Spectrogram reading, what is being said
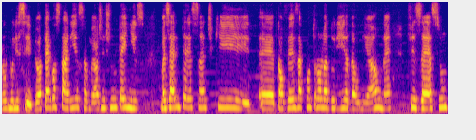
o município. Eu até gostaria, Samuel, a gente não tem isso, mas era interessante que é, talvez a controladoria da União, né, fizesse um,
